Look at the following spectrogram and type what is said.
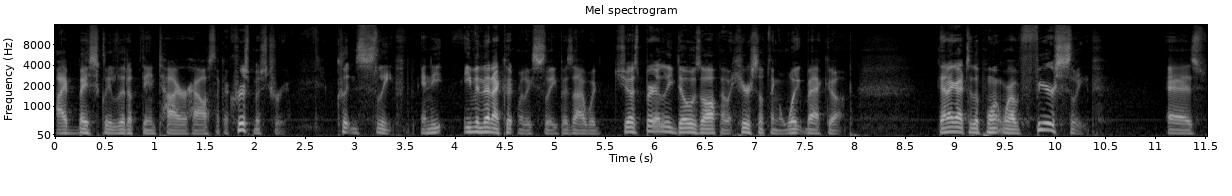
I basically lit up the entire house like a Christmas tree. Couldn't sleep. And even then, I couldn't really sleep as I would just barely doze off. I would hear something and wake back up. Then I got to the point where I would fear sleep as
